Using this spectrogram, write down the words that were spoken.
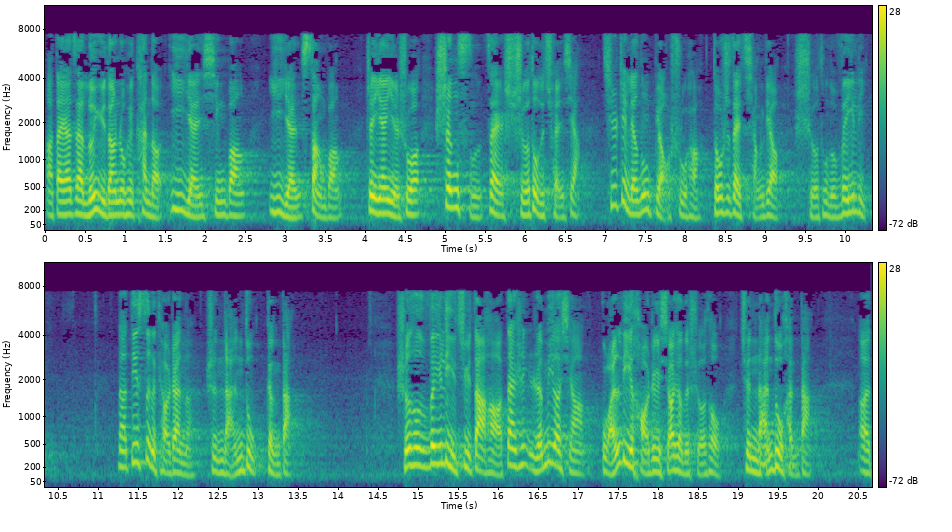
啊，大家在《论语》当中会看到“一言兴邦，一言丧邦”。箴言也说“生死在舌头的权下”。其实这两种表述哈，都是在强调舌头的威力。那第四个挑战呢，是难度更大。舌头的威力巨大哈，但是人们要想管理好这个小小的舌头，却难度很大。啊，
